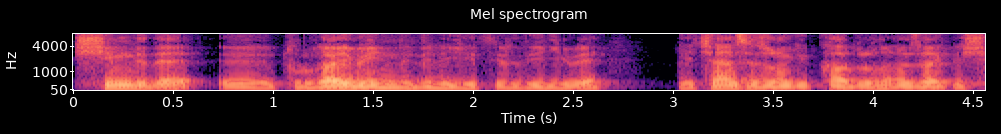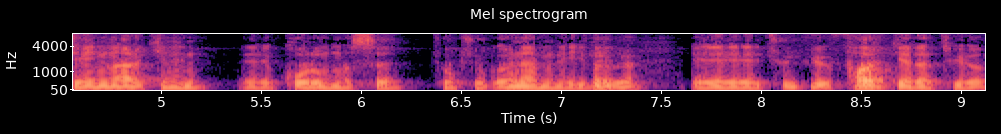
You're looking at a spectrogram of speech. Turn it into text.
Şimdi de e, Turgay Bey'in de dile getirdiği gibi geçen sezonki kadronun özellikle Shane Larkin'in e, korunması çok çok önemliydi. Tabii. E, çünkü fark yaratıyor.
